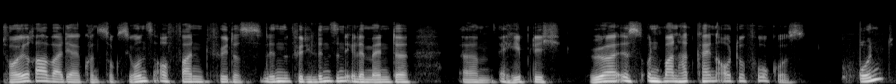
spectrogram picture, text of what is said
teurer, weil der Konstruktionsaufwand für, das, für die Linsenelemente ähm, erheblich höher ist und man hat keinen Autofokus. Und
